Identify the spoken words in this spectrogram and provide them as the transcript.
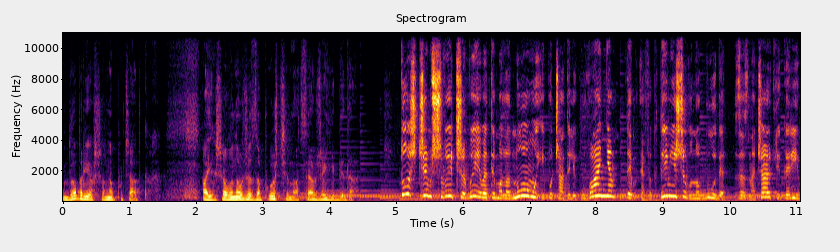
Добре, якщо на початках. А якщо воно вже запущено, це вже є біда. Тож, чим швидше виявити меланому і почати лікування, тим ефективніше воно буде, зазначають лікарі.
